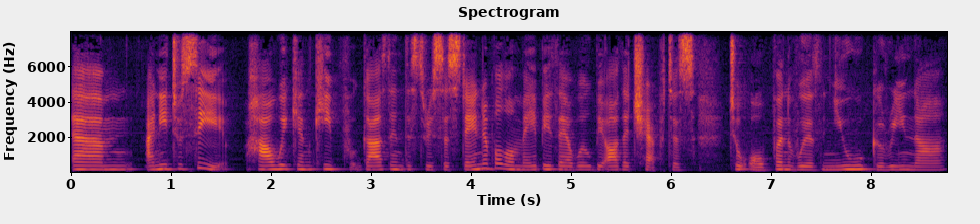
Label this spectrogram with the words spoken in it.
um, I need to see how we can keep gas industry sustainable, or maybe there will be other chapters to open with new greener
